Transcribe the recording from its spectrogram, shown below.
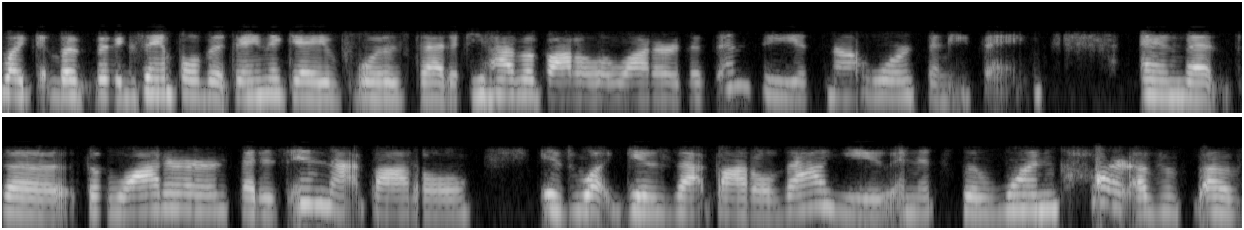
like the, the example that Dana gave was that if you have a bottle of water that's empty, it's not worth anything and that the the water that is in that bottle is what gives that bottle value and it's the one part of of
